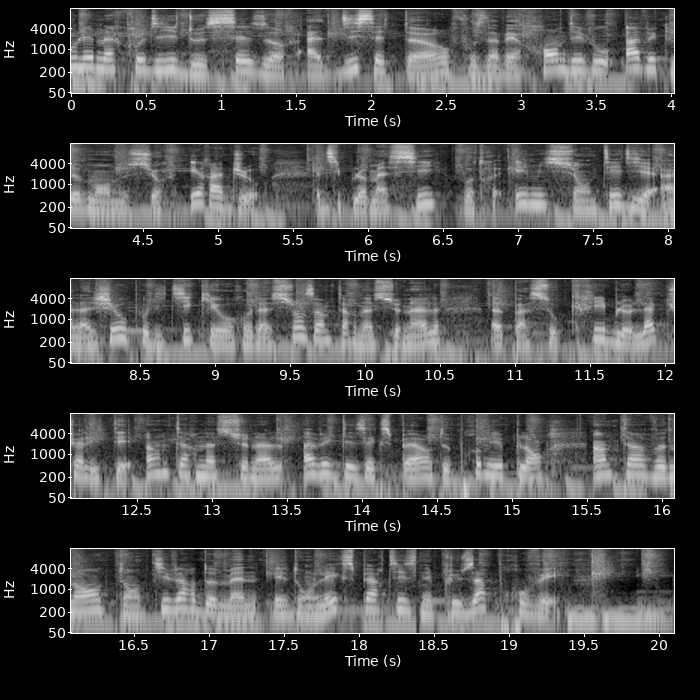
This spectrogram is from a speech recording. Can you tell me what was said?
tous les mercredis de 16h à 17h. Vous avez rendez-vous avec le monde sur iRadio. Diplomatie, votre émission dédiée à la géopolitique et aux relations internationales, passe au crible l'actualité internationale avec des experts de premier plan intervenant dans divers domaines et dont l'expertise n'est plus approuvée.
